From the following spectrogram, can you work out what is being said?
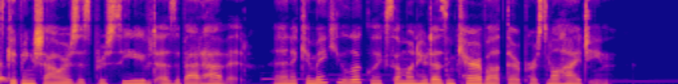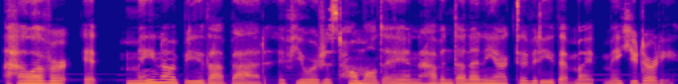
Skipping showers is perceived as a bad habit and it can make you look like someone who doesn't care about their personal hygiene. However, it may not be that bad if you were just home all day and haven't done any activity that might make you dirty.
